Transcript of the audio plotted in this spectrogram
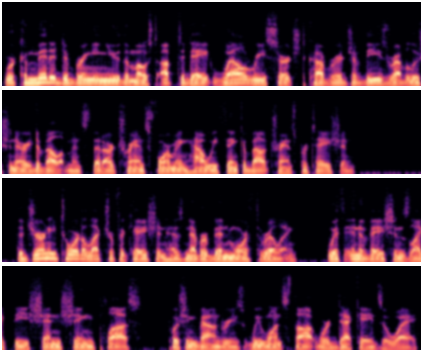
We're committed to bringing you the most up-to-date, well-researched coverage of these revolutionary developments that are transforming how we think about transportation. The journey toward electrification has never been more thrilling, with innovations like the Shenxing Plus pushing boundaries we once thought were decades away.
